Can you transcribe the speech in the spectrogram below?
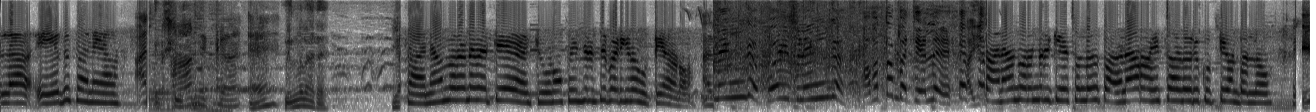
അല്ല ഏത് സനയാ? നിങ്ങളാരെ? സന എന്ന് പറയുന്ന മറ്റേ ക്യൂൺ ഓഫ് ഏഞ്ചൽസിൽ പഠിക്കുന്ന കുട്ടിയാണോ? സനാന്ന് ഒരു കേസുള്ളത് പതിനാറ് വയസ്സുള്ള ഒരു കുട്ടിയുണ്ടല്ലോ. ഈ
